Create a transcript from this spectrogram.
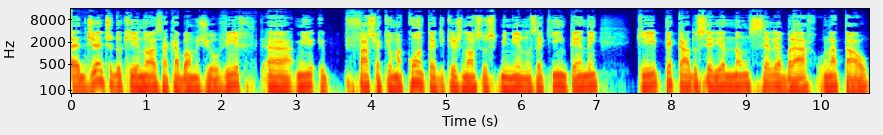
É, diante do que nós acabamos de ouvir, uh, me, faço aqui uma conta de que os nossos meninos aqui entendem que pecado seria não celebrar o Natal,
